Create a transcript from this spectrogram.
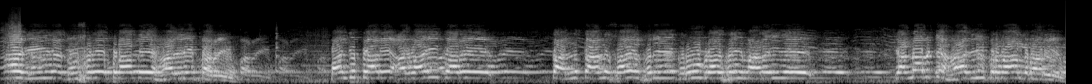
ਆ ਦੂਸਰੇ ਪੜਾਅ ਤੇ ਹਾਜ਼ਰੀ ਭਰ ਰਹੇ ਹੋ। ਪੰਜ ਪਿਆਰੇ ਅਗਵਾਈ ਕਰ ਰਹੇ ਧੰਨ ਧੰਨ ਸਾਹਿਬ ਸ੍ਰੀ ਗੁਰੂ ਗ੍ਰੰਥ ਸਾਹਿਬ ਮਹਾਰਾਜ ਦੇ ਚਰਨਾਂ ਵਿੱਚ ਹਾਜ਼ਰੀ ਪ੍ਰਵਾਨ ਲਵਾ ਰਹੇ ਹੋ।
